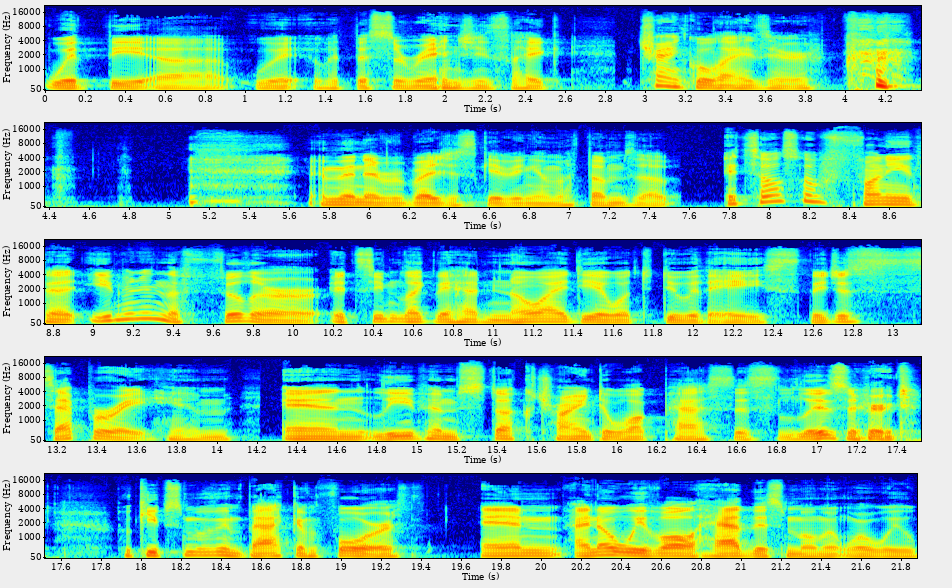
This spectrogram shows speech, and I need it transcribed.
with the uh with with the syringe. He's like tranquilizer, and then everybody just giving him a thumbs up. It's also funny that even in the filler, it seemed like they had no idea what to do with Ace. They just separate him and leave him stuck trying to walk past this lizard who keeps moving back and forth. And I know we've all had this moment where we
